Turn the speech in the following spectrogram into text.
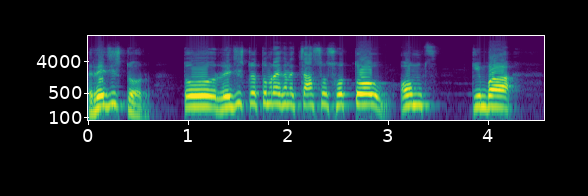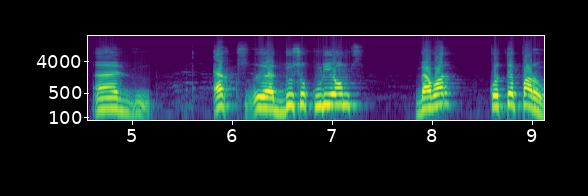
রেজিস্টর তো রেজিস্টর তোমরা এখানে চারশো সত্তর ওমস কিংবা এক দুশো কুড়ি ওমস ব্যবহার করতে পারো।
